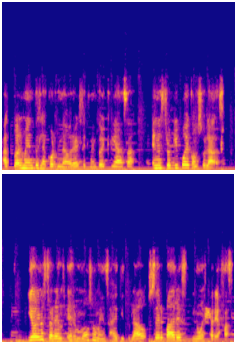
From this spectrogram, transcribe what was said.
Actualmente es la coordinadora del segmento de crianza en nuestro equipo de consoladas. Y hoy nos traerá un hermoso mensaje titulado Ser padres no es tarea fácil.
